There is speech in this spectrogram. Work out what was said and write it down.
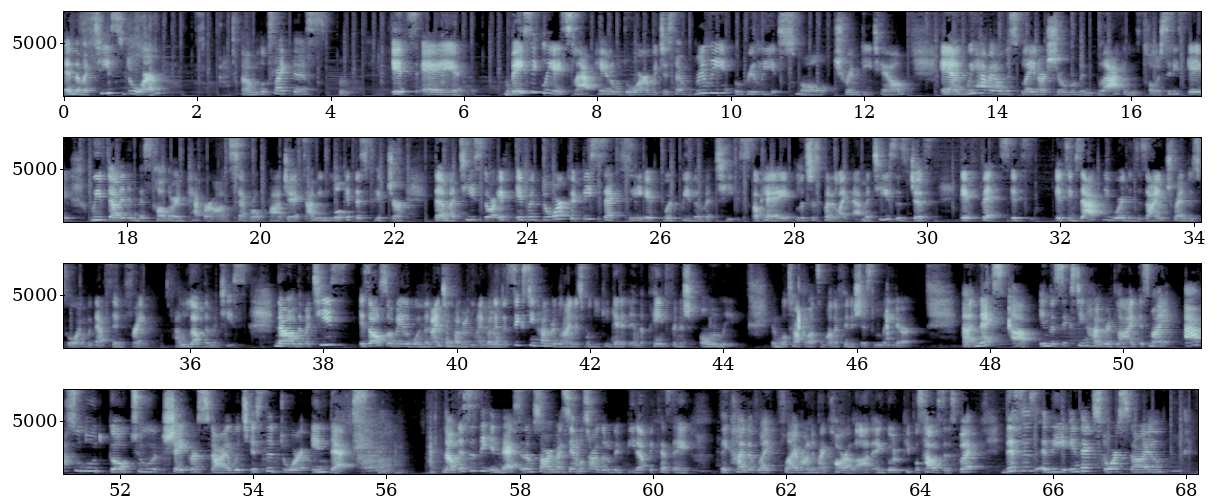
And the Matisse door um, looks like this. It's a basically a slab panel door with just a really, really small trim detail. And we have it on display in our showroom in black in this color cityscape. We've done it in this color and pepper on several projects. I mean, look at this picture. the Matisse door. If, if a door could be sexy, it would be the Matisse, okay? Let's just put it like that. Matisse is just, it fits. It's, it's exactly where the design trend is going with that thin frame. I love the Matisse. Now the Matisse is also available in the 1900 line, but in the 1600 line is when you can get it in the paint finish only. And we'll talk about some other finishes later. Uh, next up in the 1600 line is my absolute go-to shaker style, which is the door index. Now this is the index, and I'm sorry, my samples are a little bit beat up because they they kind of like fly around in my car a lot and go to people's houses. But this is the index door style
